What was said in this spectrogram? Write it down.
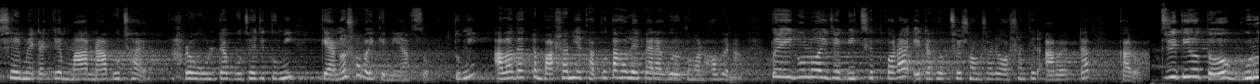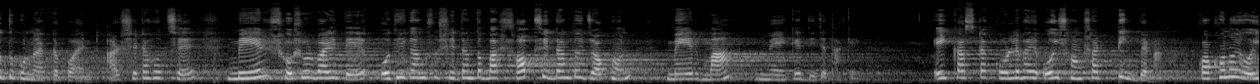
সেই মেয়েটাকে মা না বুঝায় আরও উল্টা বুঝায় যে তুমি কেন সবাইকে নিয়ে আসো তুমি আলাদা একটা বাসা নিয়ে থাকো, তাহলে এই প্যারাগুলো তোমার হবে না। তো এইগুলো এই যে বিচ্ছেদ করা, এটা হচ্ছে সংসারে অশান্তির আরও একটা কারণ। তৃতীয়ত, গুরুত্বপূর্ণ একটা পয়েন্ট আর সেটা হচ্ছে মেয়ের শ্বশুর বাড়িতে অধিকাংশ সিদ্ধান্ত বা সব সিদ্ধান্তই যখন মেয়ের মা মেয়েকে দিতে থাকে। এই কাজটা করলে ভাই ওই সংসার টিকবে না। কখনোই ওই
